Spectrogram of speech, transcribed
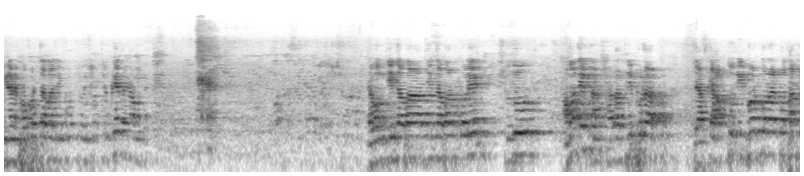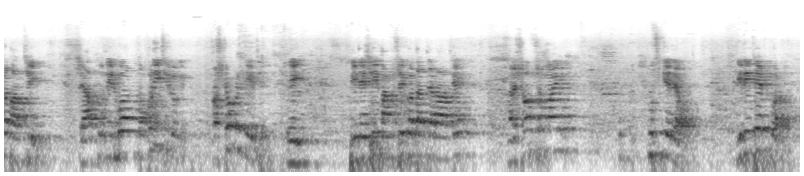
এখানে ফকরদাবাজি করতে ওইসব চোখে এবং জিন্দাবাদ জিন্দাবাদ করে শুধু আমাদের না, সারা ত্রিপুরা, যে আজকে আত্মনির্ভর করার কথা আমরা ভাবছি সে আত্মনির্ভর তখনই ছিল নষ্ট করে দিয়েছে। এই বিদেশি মানসিকতা যারা আছে মানে সব সময় কুচকে দেওয়া। ইরিটেট করা।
